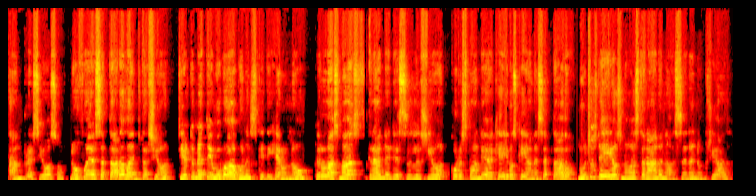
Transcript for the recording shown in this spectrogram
tan precioso. ¿No fue aceptada la invitación? Ciertamente hubo algunos que dijeron no, pero la más grande desilusión corresponde a aquellos que han aceptado. Muchos de ellos no estarán en la cena nupcial.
